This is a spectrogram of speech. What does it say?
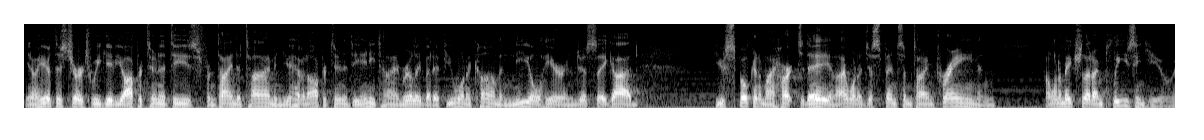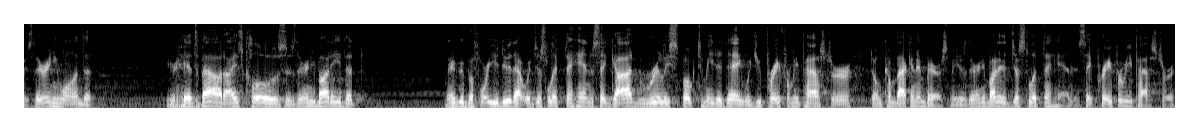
You know, here at this church, we give you opportunities from time to time, and you have an opportunity anytime, really. But if you want to come and kneel here and just say, God, you've spoken to my heart today, and I want to just spend some time praying and I want to make sure that I'm pleasing you. Is there anyone that your head's bowed, eyes closed? Is there anybody that maybe before you do that would just lift a hand and say, God really spoke to me today? Would you pray for me, Pastor? Don't come back and embarrass me. Is there anybody that just lift a hand and say, Pray for me, Pastor?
